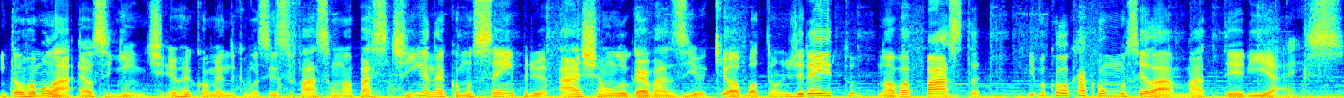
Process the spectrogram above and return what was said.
Então vamos lá. É o seguinte, eu recomendo que vocês façam uma pastinha, né? Como sempre. Acha um lugar vazio aqui, ó. Botão direito, nova pasta e vou colocar como, sei lá, materiais.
